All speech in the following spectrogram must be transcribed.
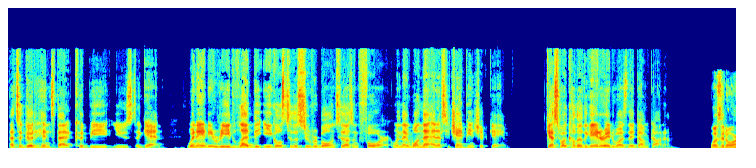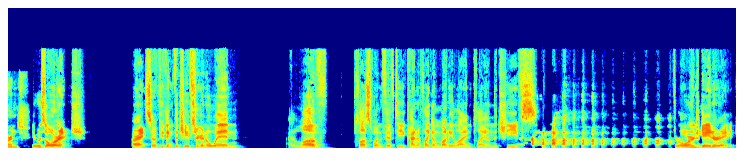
that's a good hint that it could be used again. When Andy Reid led the Eagles to the Super Bowl in 2004, when they won that NFC Championship game, guess what color the Gatorade was they dumped on him? Was it orange? It was orange. All right. So if you think the Chiefs are going to win, I love plus 150, kind of like a money line play on the Chiefs for orange Gatorade.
